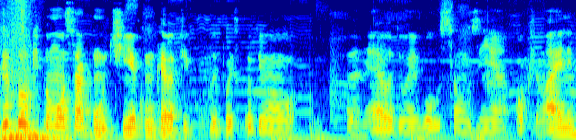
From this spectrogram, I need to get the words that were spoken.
Eu tô aqui pra mostrar a continha, como que ela ficou depois que eu dei uma nela, dei uma evoluçãozinha offline.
